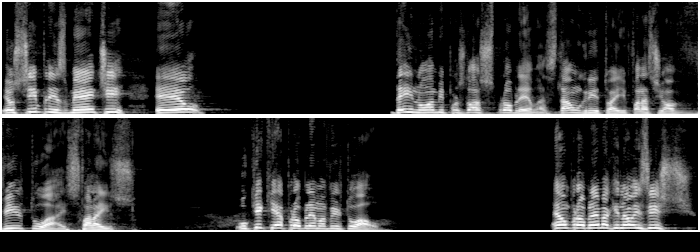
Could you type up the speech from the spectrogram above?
Eu simplesmente, eu dei nome para os nossos problemas. Dá um grito aí, fala assim, ó, virtuais, fala isso. O que, que é problema virtual? É um problema que não existe.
